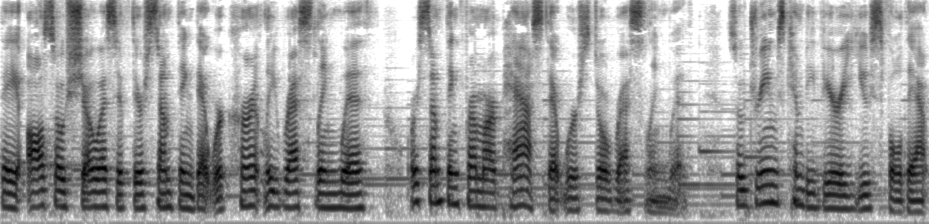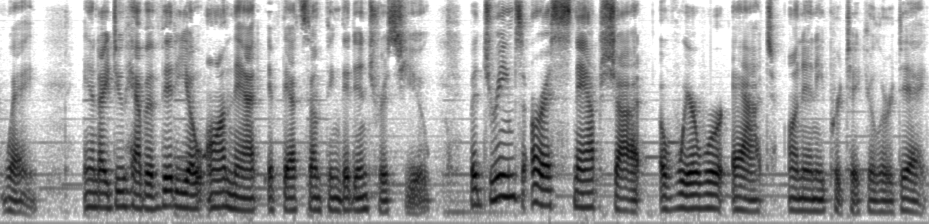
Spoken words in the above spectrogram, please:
They also show us if there's something that we're currently wrestling with or something from our past that we're still wrestling with. So, dreams can be very useful that way and I do have a video on that if that's something that interests you. But dreams are a snapshot of where we're at on any particular day.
